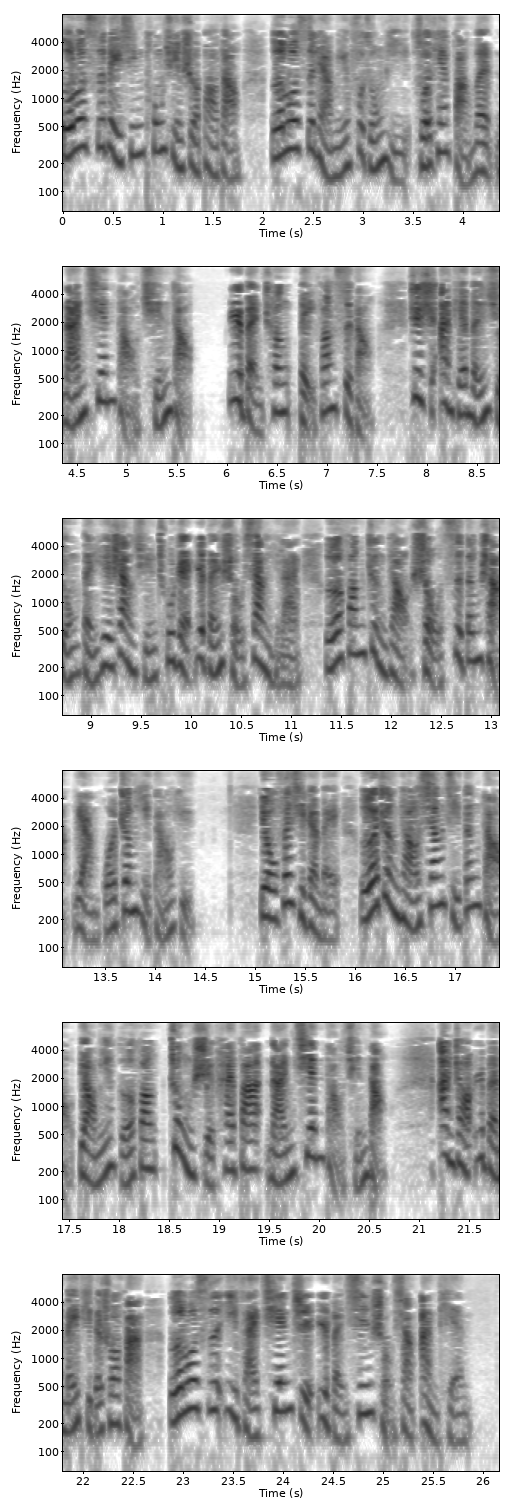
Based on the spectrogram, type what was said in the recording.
俄罗斯卫星通讯社报道俄罗斯两名副总理昨天访问南千岛群岛日本称北方四岛。这是岸田文雄本月上旬出任日本首相以来俄方政要首次登上两国争议岛屿。有分析认为俄政要相继登岛表明俄方重视开发南千岛群岛。按照日本媒体的说法俄罗斯意在牵制日本新首相岸田。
